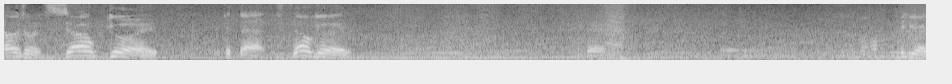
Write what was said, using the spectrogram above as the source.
Was doing so good. Look at that. So good. Then, uh, here I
